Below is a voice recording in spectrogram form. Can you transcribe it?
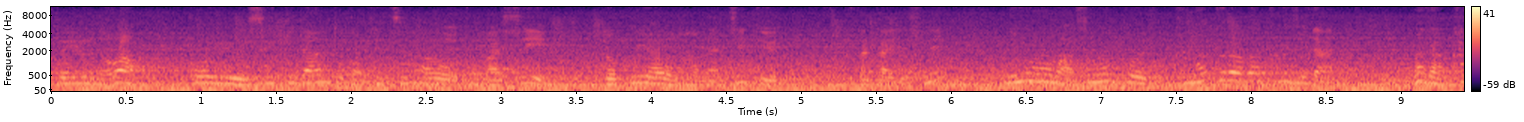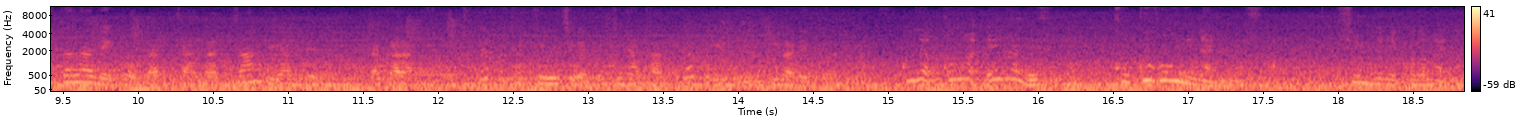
というのはこういう石段とか鉄ハウを飛ばし毒矢を放ちという戦いですね。日本はその当時鎌倉幕府時代まだ刀でこうガッチャンガッチャンってやってる。だからとても竹内ができなかったというふうに言われております。これこの絵がですね国宝になりました。新聞にこの前出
